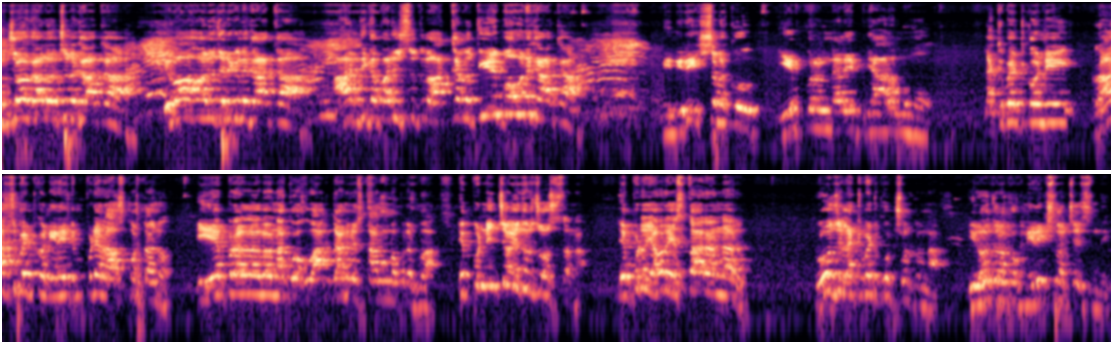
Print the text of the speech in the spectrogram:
ఉద్యోగాలు వచ్చిన గాక. వివాహాలు జరిగిన గాక. ఆర్థిక పరిస్థితులు అక్కర్లు తీరిపోవును గాక. మీ నిరీక్షణకు ఏప్రిల్ నెల ప్రారంభము. లెక్క పెట్టుకోండి రాసి పెట్టుకోండి నేనైతే ఇప్పుడే రాసుకుంటాను. ఈ ఏప్రిల్ నెలలో నాకు ఒక వాగ్దానం ఇస్తాను ప్రభు ఎప్పటి నుంచో ఎదురు చూస్తున్నా. ఎప్పుడు ఎవరు ఇస్తారన్నారు? రోజు లెక్క పెట్టి కూర్చుంటున్నా. ఈ రోజు నాకు ఒక నిరీక్షణ వచ్చేసింది.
